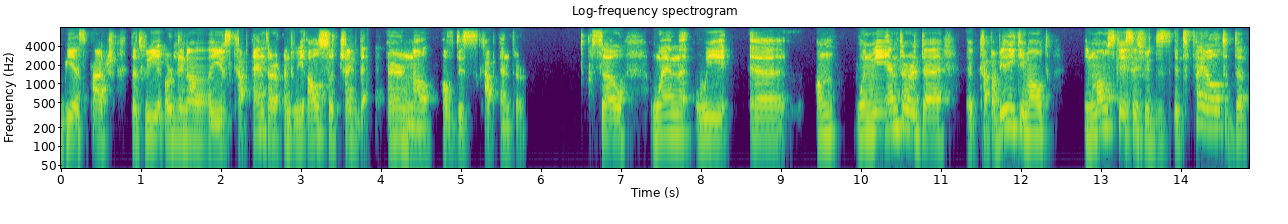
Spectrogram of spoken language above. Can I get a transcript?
bspatch that we originally use cap enter and we also check the kernel of this cap enter. So when we uh, on when we enter the uh, capability mode, in most cases it, it failed, that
